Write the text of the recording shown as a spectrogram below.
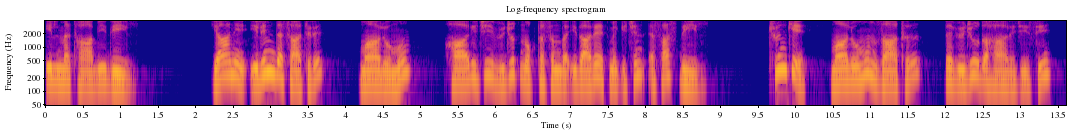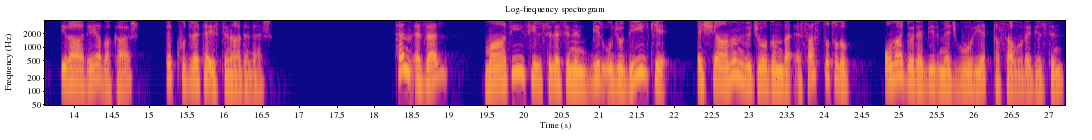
ilme tabi değil. Yani ilim desatiri malumu harici vücut noktasında idare etmek için esas değil. Çünkü malumun zatı ve vücudu haricisi iradeye bakar ve kudrete istinad eder. Hem ezel, mazi silsilesinin bir ucu değil ki eşyanın vücudunda esas tutulup ona göre bir mecburiyet tasavvur edilsin.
